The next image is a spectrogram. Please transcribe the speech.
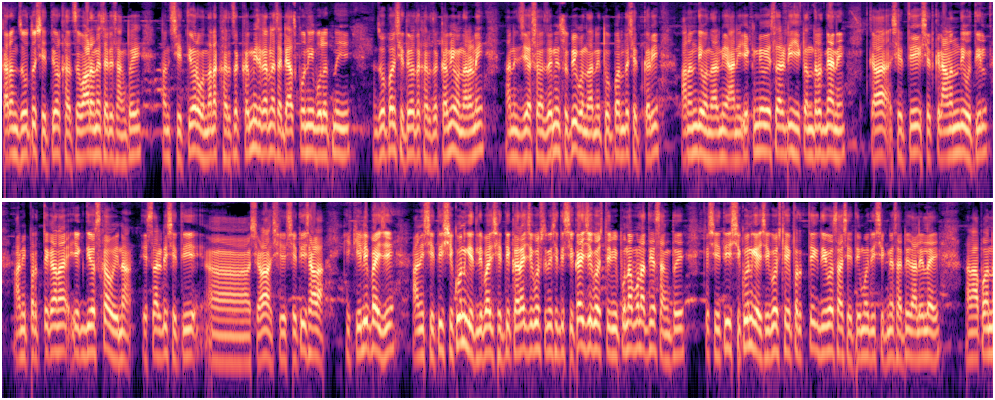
कारण जो तो शेतीवर खर्च वाढवण्यासाठी सांगतोय पण शेतीवर होणारा खर्च कमी करण्यासाठी आज कोणी बोलत नाही. जोपर्यंत शेतीवरचा खर्च कमी होणार नाही आणि जे जमीन सुपीक होणार नाही तोपर्यंत शेतकरी आनंदी होणार नाही. आणि एकमेव एस आर डी ही तंत्रज्ञान आहे का शेती शेतकरी आनंदी होतील आणि प्रत्येकानं एक दिवस का होईना एस आर डी शेती शाळा शे शेती शाळा ही केली पाहिजे आणि शेती शिकून घेतली पाहिजे. शेती करायची गोष्ट नाही शेती शिकायची गोष्ट मी पुन्हा पुन्हा ते सांगतोय की शेती शिकून घ्यायची गोष्ट ही प्रत्येक दिवस हा शेतीमध्ये शिकण्यासाठी झालेला आहे. आणि आपण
